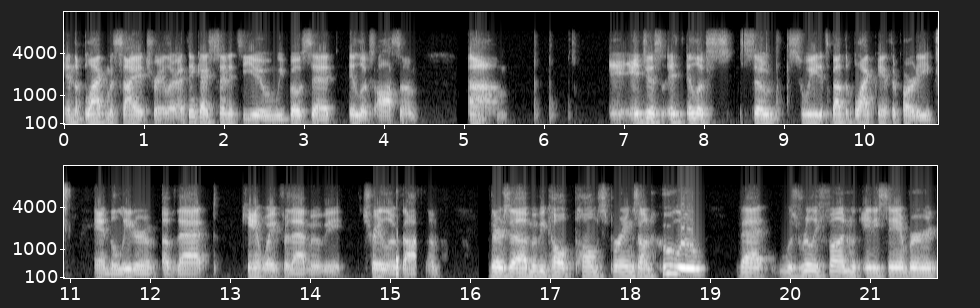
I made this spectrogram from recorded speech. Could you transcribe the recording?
and the Black Messiah trailer? I think I sent it to you, and we both said it looks awesome. Um, it, it just it, it looks so sweet. It's about the Black Panther Party and the leader of, of that. Can't wait for that movie. Trailer looks awesome. there's a movie called Palm Springs on Hulu that was really fun with Andy Samberg.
